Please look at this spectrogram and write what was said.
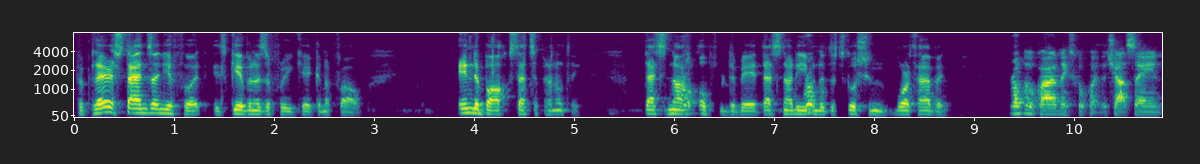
If a player stands on your foot, it's given as a free kick and a foul. In the box, that's a penalty. That's not up for debate. That's not even Rob, a discussion worth having. Robert O'Brien makes a good point in the chat saying,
